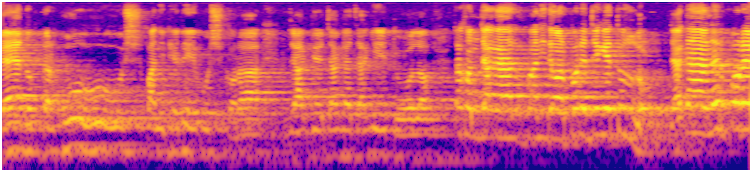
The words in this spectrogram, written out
বেদবটার হুশ, পানি ঢেলে হুশ করা, জাগে জাগা জাগিয়ে তোল। তখন জাগা পানি দেওয়ার পরে জেগে তুললো। জাগানোর পরে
